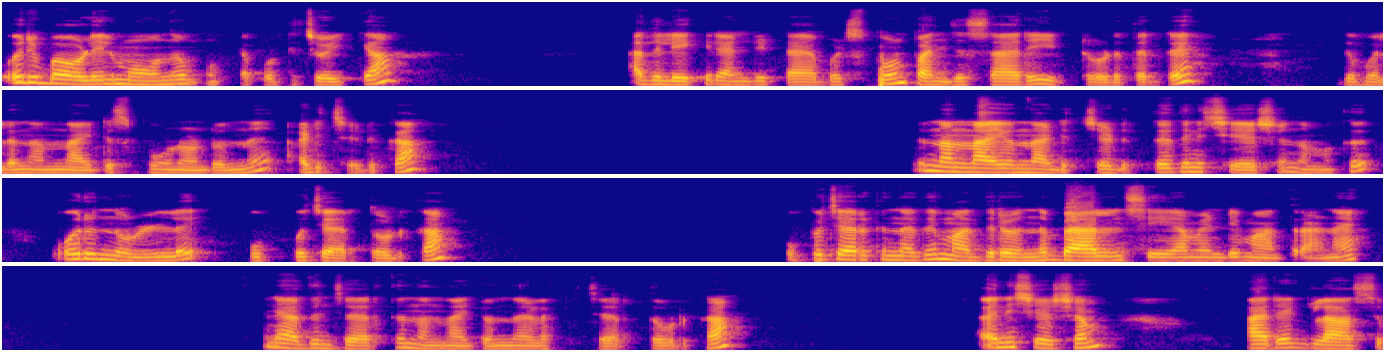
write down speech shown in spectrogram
ഒരു ബൗളിൽ മൂന്ന് മുട്ട പൊട്ടിച്ചൊഴിക്കാം. അതിലേക്ക് രണ്ട് ടേബിൾ സ്പൂൺ പഞ്ചസാര ഇട്ട് കൊടുത്തിട്ട് ഇതുപോലെ നന്നായിട്ട് സ്പൂൺ കൊണ്ടൊന്ന് അടിച്ചെടുക്കാം. ഇത് നന്നായി ഒന്ന് അടിച്ചെടുത്തതിന് ശേഷം നമുക്ക് ഒരു നുള്ള് ഉപ്പ് ചേർത്ത് കൊടുക്കാം. ഉപ്പ് ചേർക്കുന്നത് മധുരം ഒന്ന് ബാലൻസ് ചെയ്യാൻ വേണ്ടി മാത്രമാണ് ഇനി അതും ചേർത്ത് നന്നായിട്ടൊന്ന് ഇളക്കി ചേർത്ത് കൊടുക്കാം. അതിനുശേഷം അര ഗ്ലാസ്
